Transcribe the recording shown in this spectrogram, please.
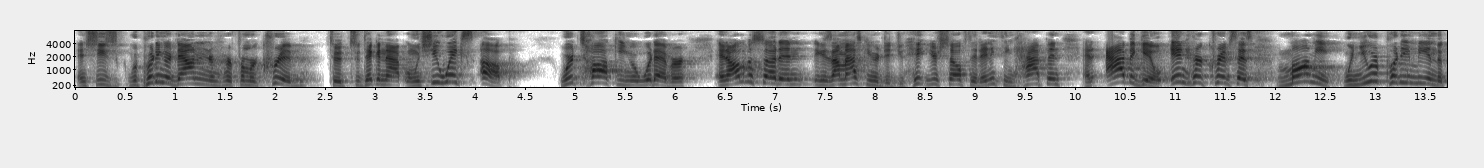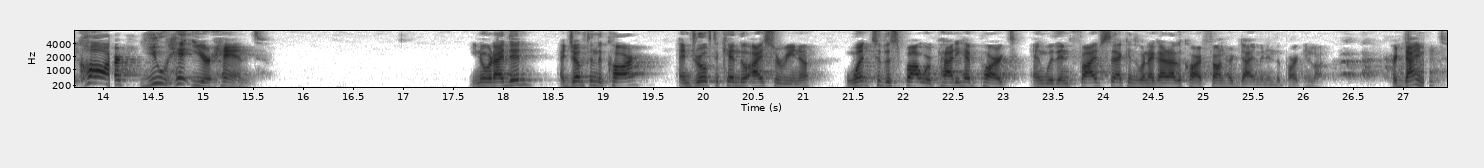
And she's, we're putting her down her, from her crib to, to take a nap. And when she wakes up, we're talking or whatever, and all of a sudden, because I'm asking her, did you hit yourself? Did anything happen? And Abigail in her crib says, Mommy, when you were putting me in the car, you hit your hand. You know what I did? I jumped in the car and drove to Kendall Ice Arena, went to the spot where Patty had parked, and within five seconds when I got out of the car, I found her diamond in the parking lot. Her diamond.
